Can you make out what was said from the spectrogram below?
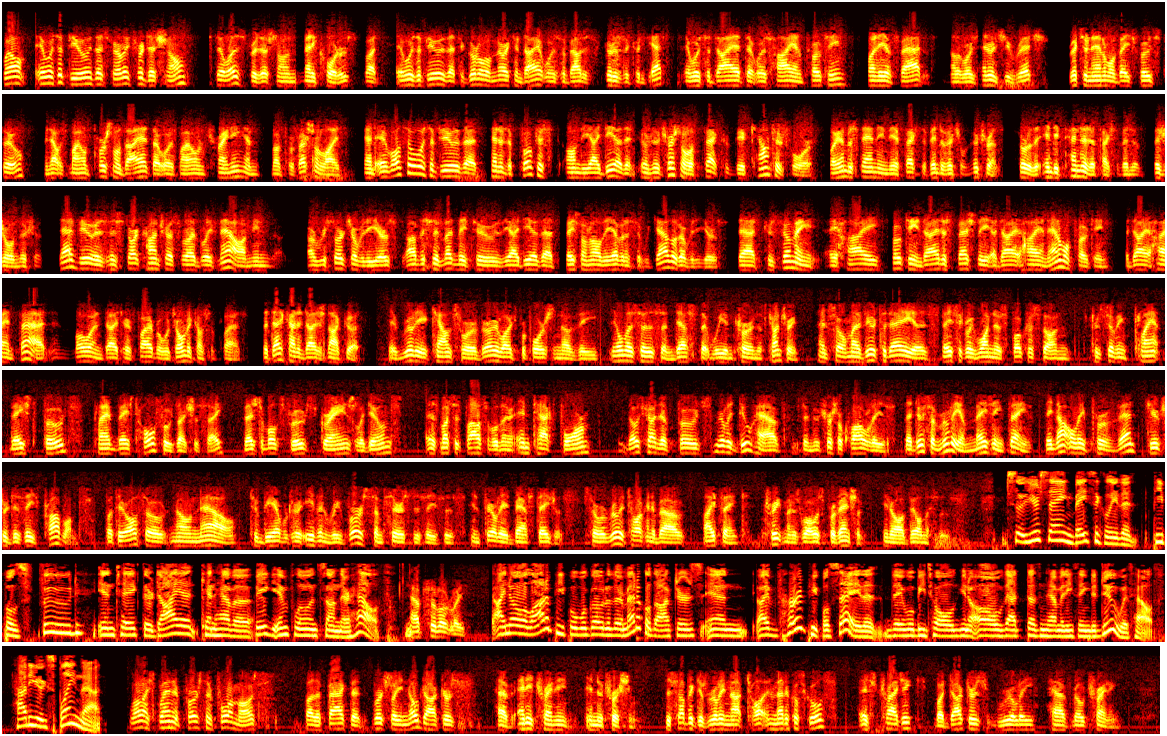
Well, it was a view that's fairly traditional, still is traditional in many quarters, but it was a view that the good old American diet was about as good as it could get. It was a diet that was high in protein, plenty of fat, in other words, energy rich, rich in animal based foods too. I mean, that was my own personal diet, that was my own training and my professional life. And it also was a view that tended to focus on the idea that a nutritional effect could be accounted for by understanding the effects of individual nutrients, sort of the independent effects of individual nutrients. That view is in stark contrast to what I believe now. I mean, our research over the years obviously led me to the idea that based on all the evidence that we gathered over the years, that consuming a high protein diet, especially a diet high in animal protein, a diet high in fat, and low in dietary fiber, which only comes from plants, that that kind of diet is not good. It really accounts for a very large proportion of the illnesses and deaths that we incur in this country. And so my view today is basically one that's focused on consuming plant-based foods, plant-based whole foods, I should say, vegetables, fruits, grains, legumes, as much as possible in their intact form. Those kinds of foods really do have the nutritional qualities that do some really amazing things. They not only prevent future disease problems, but they're also known now to be able to even reverse some serious diseases in fairly advanced stages. So we're really talking about, I think, treatment as well as prevention, you know, of illnesses. So you're saying basically that people's food intake, their diet, can have a big influence on their health. Absolutely. I know a lot of people will go to their medical doctors, and I've heard people say that they will be told, you know, oh, that doesn't have anything to do with health. How do you explain that? Well, I explain it first and foremost by the fact that virtually no doctors have any training in nutrition. The subject is really not taught in medical schools. It's tragic, but doctors really have no training.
